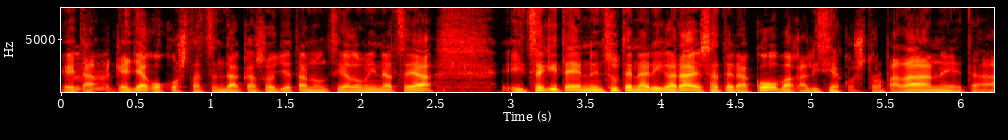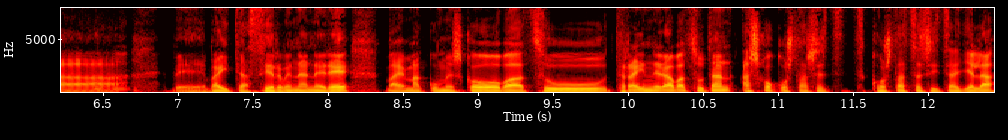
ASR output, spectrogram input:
eta Mhm. gehiago kostatzen da kaso hoietan ontzia dominatzea, hitz egiten entzuten ari gara, esaterako, ba, Galiziako estropadan, eta e, baita zirbenan ere, ba, emakumezko batzu, trainera batzutan, asko kostatzen, zitzaiela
